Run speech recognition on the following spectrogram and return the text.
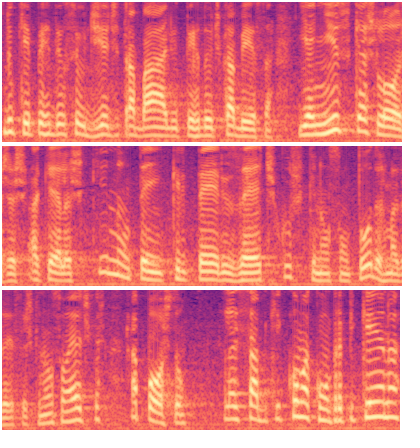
do que perder o seu dia de trabalho ter dor de cabeça. E é nisso que as lojas, aquelas que não têm critérios éticos, que não são todas, mas essas que não são éticas, apostam. Elas sabem que, como a compra é pequena,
